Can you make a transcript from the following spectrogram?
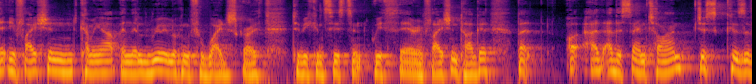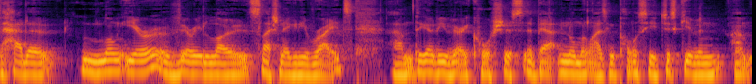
inflation coming up, and they're really looking for wage growth to be consistent with their inflation target. But at the same time, just because they've had a long era of very low slash negative rates, um, they're going to be very cautious about normalising policy, just given um,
